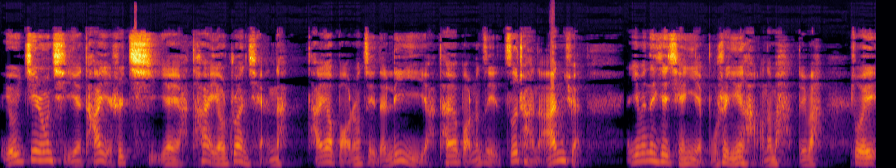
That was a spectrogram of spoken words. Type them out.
由于金融企业它也是企业呀，它也要赚钱呢，它要保证自己的利益呀，它要保证自己资产的安全，因为那些钱也不是银行的嘛，对吧？作为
